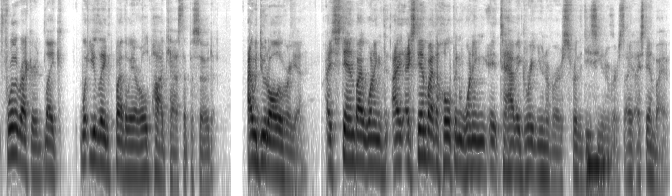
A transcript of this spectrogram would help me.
for the record, like what you linked, by the way, our old podcast episode, I would do it all over again. I stand by wanting. I, I stand by the hope and wanting it to have a great universe for the DC mm-hmm. universe. I, I stand by it.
